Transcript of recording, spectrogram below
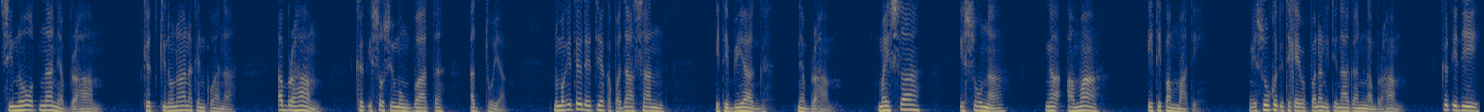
sinuot na ni Abraham, ket kinunana ken kuana, Abraham, ket iso bata at tuyak. Numagitayo da ito kapadasan iti biyag ni Abraham. Maysa isuna nga ama iti pamati. Nga isukot iti kay papanan itinagan nga Abraham. Kat iti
